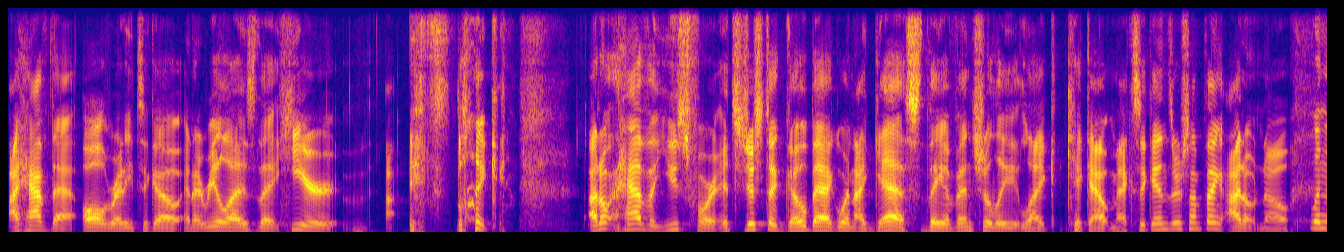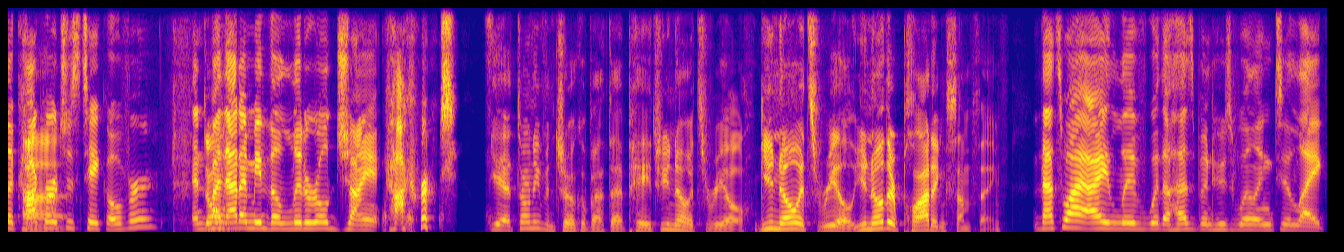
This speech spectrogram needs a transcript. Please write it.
I have that all ready to go, and I realize that here, uh, it's like. I don't have a use for it. It's just a go bag when I guess they eventually like kick out Mexicans or something. I don't know. when the cockroaches take over, and by Uh, that I mean the literal giant cockroach. Yeah, don't even joke about that Paige. You know it's real. You know it's real. You know they're plotting something. That's why I live with a husband who's willing to like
